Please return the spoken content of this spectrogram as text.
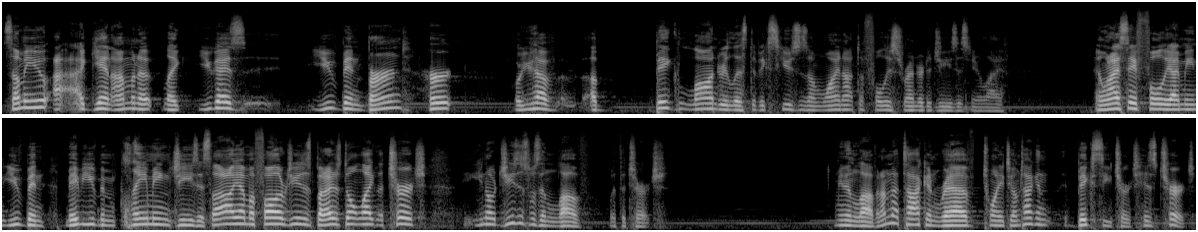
Some of you, I, again, I'm going to, like, you guys, you've been burned, hurt, or you have a big laundry list of excuses on why not to fully surrender to Jesus in your life. And when I say fully, I mean you've been, maybe you've been claiming Jesus. Oh, yeah, I'm a follower of Jesus, but I just don't like the church. You know, Jesus was in love with the church. I mean, in love. And I'm not talking Rev 22, I'm talking Big C Church, his church.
